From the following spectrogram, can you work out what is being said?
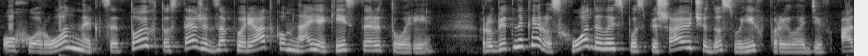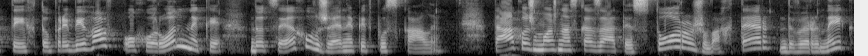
Охоронник це той, хто стежить за порядком на якійсь території. Робітники розходились, поспішаючи до своїх приладів. А тих, хто прибігав, охоронники до цеху вже не підпускали. Також можна сказати сторож, вахтер, дверник,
